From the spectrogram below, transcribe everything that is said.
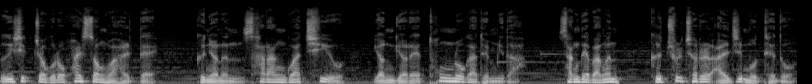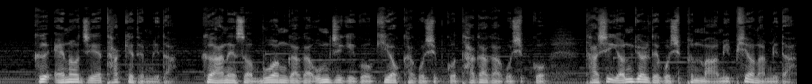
의식적으로 활성화할 때 그녀는 사랑과 치유, 연결의 통로가 됩니다. 상대방은 그 출처를 알지 못해도 그 에너지에 닿게 됩니다. 그 안에서 무언가가 움직이고 기억하고 싶고 다가가고 싶고 다시 연결되고 싶은 마음이 피어납니다.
